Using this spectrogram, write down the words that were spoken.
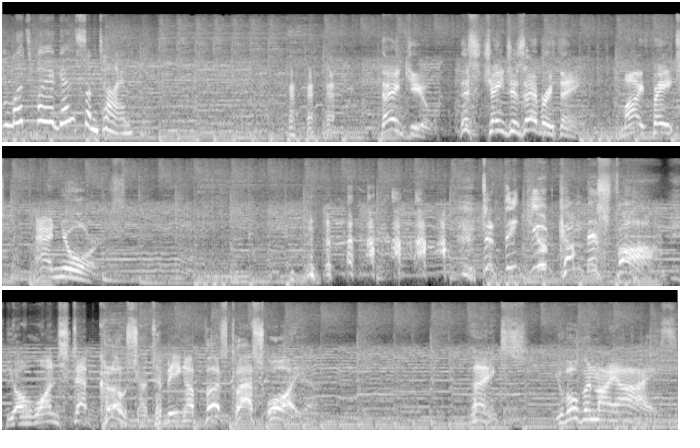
Let's play again sometime. Thank you. This changes everything. My fate and yours. To think you'd come this far! You're one step closer to being a first class warrior. Thanks. You've opened my eyes.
